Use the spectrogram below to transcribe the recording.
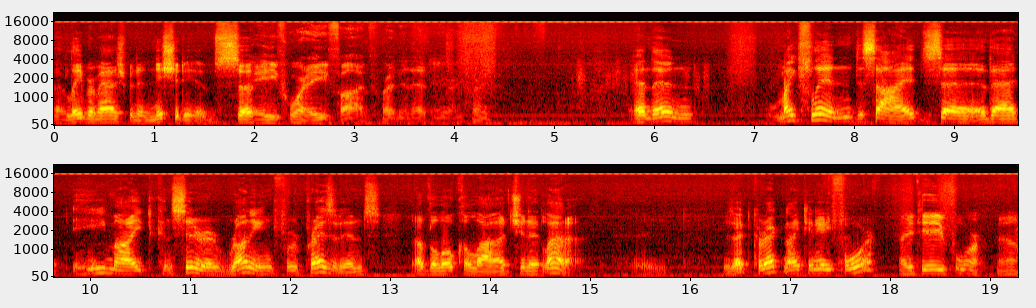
uh, labor management initiatives. uh, Eighty-four and eighty-five, right in that area, right? And then Mike Flynn decides uh, that he might consider running for president of the local lodge in Atlanta. Uh, Is that correct? 1984? 1984, yeah.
